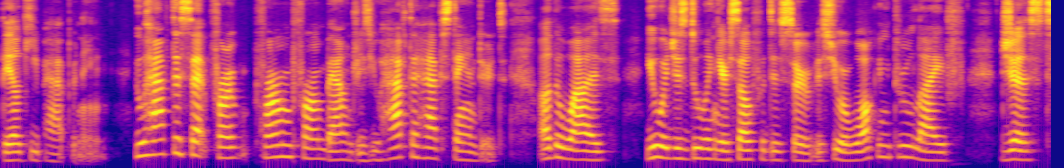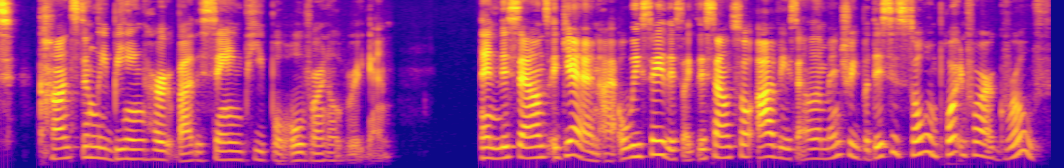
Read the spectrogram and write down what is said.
they'll keep happening. You have to set firm, firm, firm boundaries. You have to have standards. Otherwise, you are just doing yourself a disservice. You are walking through life just constantly being hurt by the same people over and over again. And this sounds, again, I always say this, like this sounds so obvious and elementary, but this is so important for our growth.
